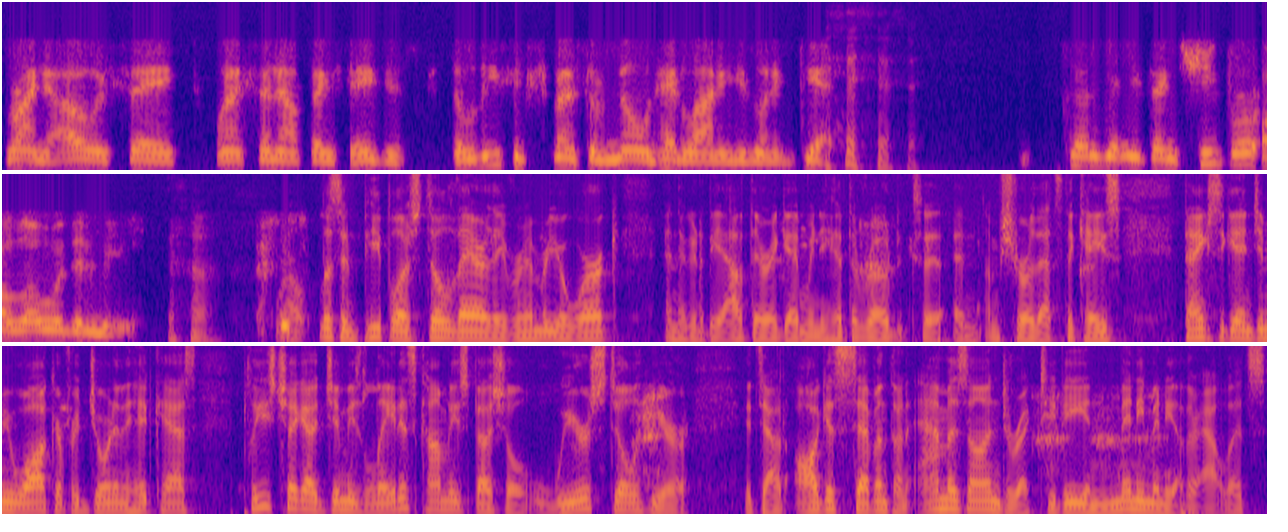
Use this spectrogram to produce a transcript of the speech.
grinder. I always say when I send out things to agents, the least expensive known headliner you're going to get. going to get anything cheaper or lower than me. Uh-huh. Well, listen, people are still there. They remember your work, and they're going to be out there again when you hit the road, and I'm sure that's the case. Thanks again, Jimmie Walker, for joining the Hitcast. Please check out Jimmie's latest comedy special, We're Still Here. It's out August 7th on Amazon, DirecTV, and many, many other outlets.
